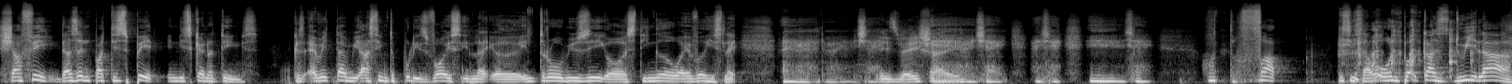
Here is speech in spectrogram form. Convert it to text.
Syafiq doesn't participate in these kind of things. Because every time we ask him to put his voice in like a intro music or a stinger or whatever, he's like, eh, shy. He's very shy. Eh, shy, eh, shy, eh, shy. What the fuck? This is our own podcast. Do it lah.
